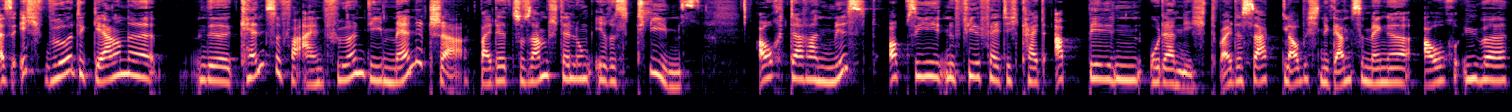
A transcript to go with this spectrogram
Also ich würde gerne eine Kennziffer einführen, die Manager bei der Zusammenstellung ihres Teams auch daran misst, ob sie eine Vielfältigkeit abbilden oder nicht. Weil das sagt, glaube ich, eine ganze Menge auch über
